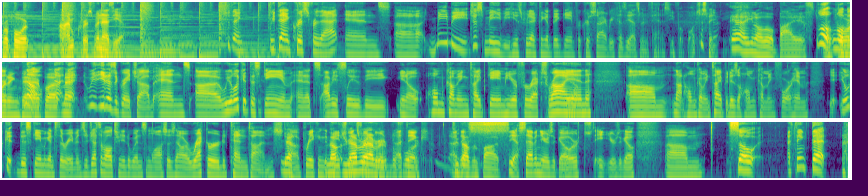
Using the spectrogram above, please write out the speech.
report, I'm Chris Venezia. So thank we thank Chris for that, and uh, maybe just maybe he's predicting a big game for Chris Ivory because he has been in fantasy football. Just maybe. Yeah, you know, a little biased Little- little reporting there, no, but man, he does a great job. And uh, we look at this game, and it's obviously the you know homecoming type game here for Rex Ryan. Um, not homecoming type. It is a homecoming for him. You look at this game against the Ravens. The Jets have alternated wins and losses now a record ten times. Yeah. uh, breaking the No- Patriots never ever record. I think. I think 2005. yeah, seven years ago or eight years ago. Um, so I think that.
